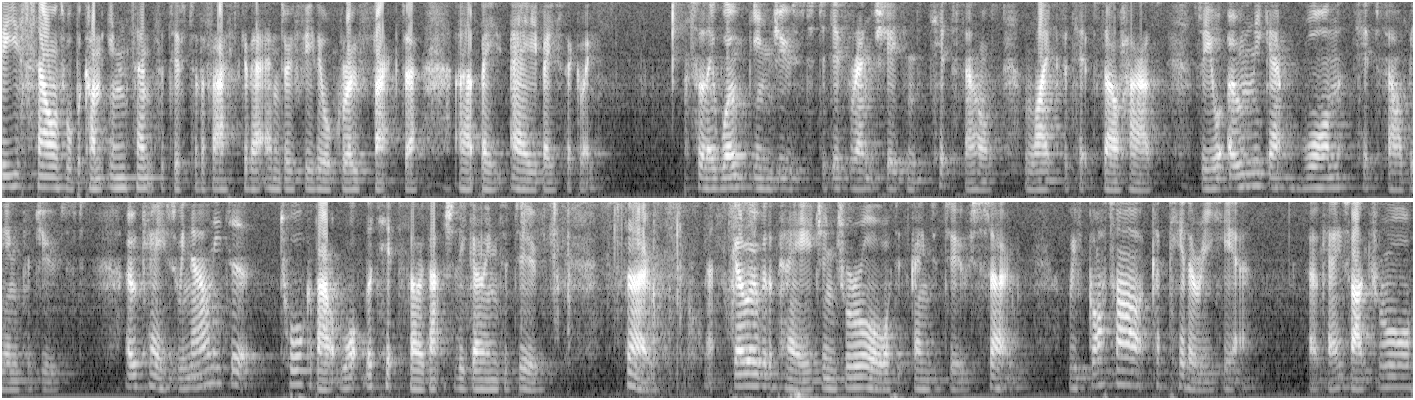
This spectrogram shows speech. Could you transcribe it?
these cells will become insensitive to the vascular endothelial growth factor uh, A, basically so they won't be induced to differentiate into tip cells like the tip cell has. So you'll only get one tip cell being produced. Okay, so we now need to talk about what the tip cell is actually going to do. So, let's go over the page and draw what it's going to do. So, we've got our capillary here. Okay, so I'll draw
